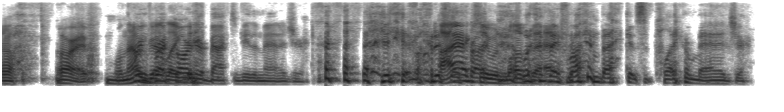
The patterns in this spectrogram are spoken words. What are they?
Oh, all right. Well, now Bring we've got Brett like Gardner back to be the manager. I actually brought, would love what that. If they brought him back as a player manager.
